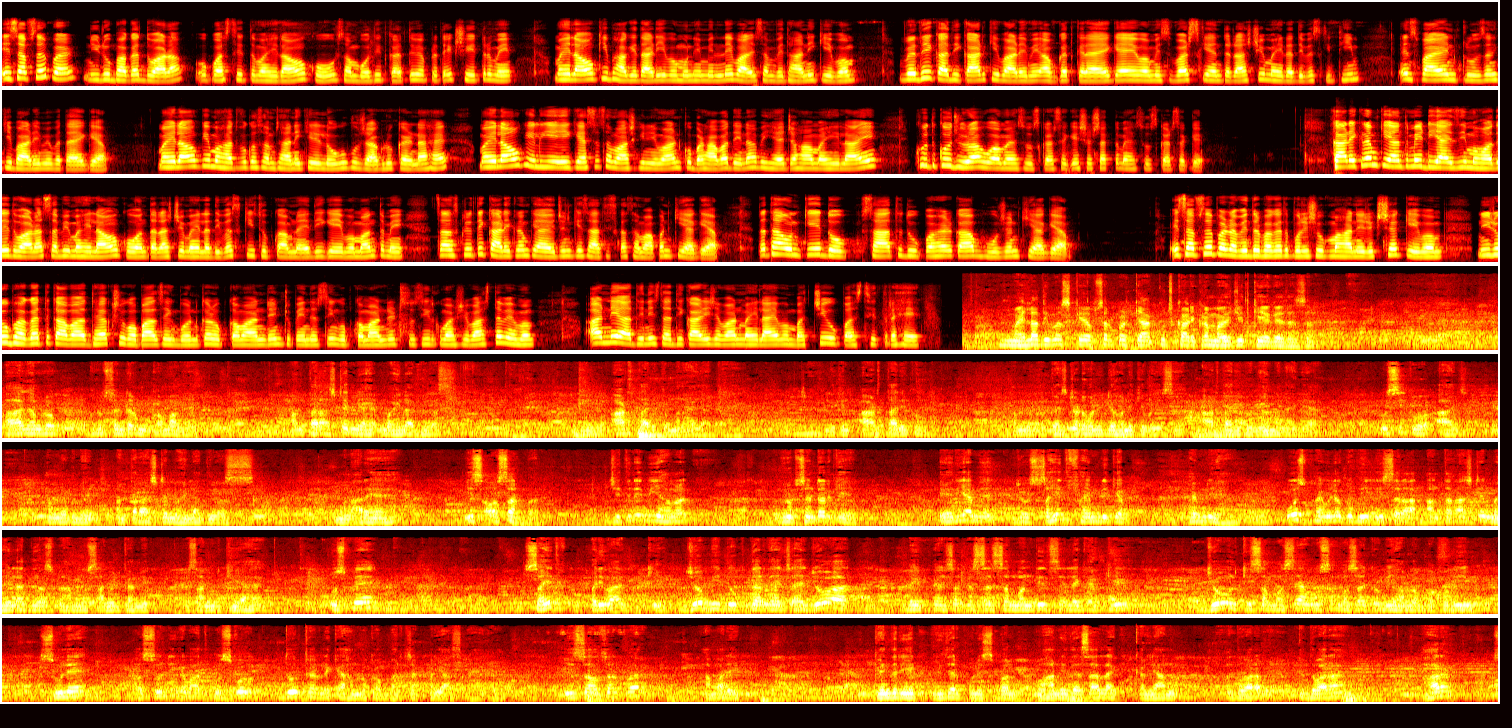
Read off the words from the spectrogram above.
इस अवसर पर नीरू भगत द्वारा उपस्थित महिलाओं को संबोधित करते हुए प्रत्येक क्षेत्र में महिलाओं की भागीदारी एवं उन्हें मिलने वाले संवैधानिक एवं विधिक अधिकार के बारे में अवगत कराया गया एवं इस वर्ष के अंतर्राष्ट्रीय महिला दिवस की थीम इंस्पायर इंक्लूजन के बारे में बताया गया। महिलाओं के महत्व को समझाने के लिए लोगों को जागरूक करना है। महिलाओं के लिए एक ऐसे समाज के निर्माण को बढ़ावा देना भी है जहाँ महिलाएँ खुद को जुड़ा हुआ महसूस कर सके, सशक्त महसूस कर सके। कार्यक्रम के अंत में डीआईजी महोदय द्वारा सभी महिलाओं को अंतर्राष्ट्रीय महिला दिवस की शुभकामनाएँ दी गई एवं अंत में सांस्कृतिक कार्यक्रम के आयोजन के साथ इसका समापन किया गया तथा उनके दो साथ दोपहर का भोजन किया गया। इस अवसर पर रविंद्र भगत, पुलिस उप महानिरीक्षक एवं नीरू भगत कावाध्यक्ष गोपाल सिंह बोनकर, उप कमांडेंट उपेंद्र सिंह, उप कमांडेंट सुशील कुमार श्रीवास्तव एवं अन्य अधीनस्थ अधिकारी, जवान महिलाएँ एवं बच्चे उपस्थित रहे। महिला दिवस के अवसर पर क्या कुछ कार्यक्रम आयोजित किए गए थे, सर? आज हम लोग ग्रुप सेंटर मुकामा में अंतर्राष्ट्रीय महिला दिवस जो आठ तारीख को मनाया जाता है। लेकिन आठ तारीख को हम लोग गजटेड हॉलीडे होने की वजह से आठ तारीख को नहीं मनाया गया। उसी को आज हम लोग ने अंतर्राष्ट्रीय महिला दिवस मना रहे हैं। इस अवसर पर जितने भी हमारे ग्रुप सेंटर के एरिया में जो शहीद फैमिली के फैमिली है, उस फैमिली को भी इस तरह अंतर्राष्ट्रीय महिला दिवस में हमने शामिल करने, शामिल किया है। उसमें शहीद परिवार की जो भी दुख, दर्द है, चाहे जो भी पेंशन से संबंधित से लेकर के जो उनकी समस्या है, उस समस्या को भी हम लोग बखूबी सुने और सुनने के बाद उसको दूर करने का हम लोग का भरचक प्रयास रहेगा इस अवसर पर हमारे केंद्रीय रिज़र्व पुलिस बल महानिदेशालय कल्याण द्वारा द्वारा हर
